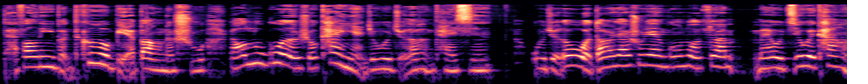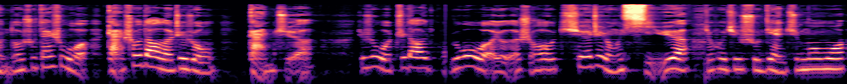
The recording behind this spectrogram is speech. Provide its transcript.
摆放了一本特别棒的书，然后路过的时候看一眼就会觉得很开心。我觉得我当时在书店工作，虽然没有机会看很多书，但是我感受到了这种感觉。就是我知道，如果我有的时候缺这种喜悦，就会去书店去摸摸，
